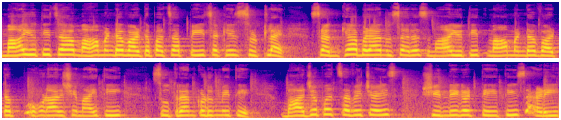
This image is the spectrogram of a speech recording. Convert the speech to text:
महायुतीचा महामंडळ वाटपाचा पेच अखेर सुटलाय. संख्याबळानुसारच महायुतीत महामंडळ वाटप होणार अशी माहिती सूत्रांकडून मिळते. भाजप चव्वेचाळीस शिंदेगड तेहतीस आणि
